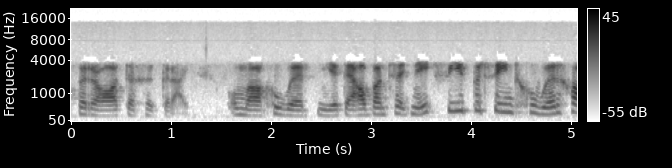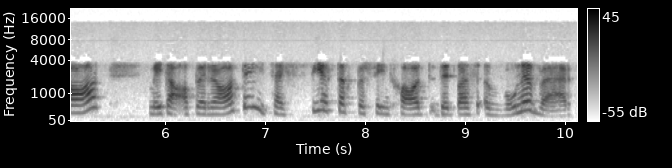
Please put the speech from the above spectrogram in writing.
apparate gekry om haar gehoor mee te help want sy het net 4% gehoor gehad met haar apparate het sy 40% gehad. Dit was 'n wonderwerk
